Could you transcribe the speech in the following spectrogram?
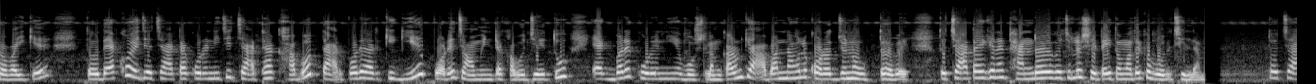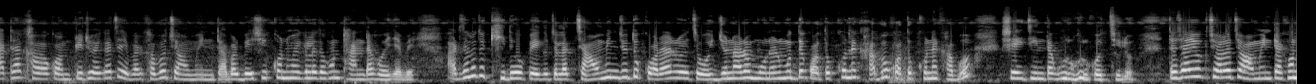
সবাইকে। তো দেখো, এই যে চাটা করে নিচ্ছি চাটা খাব, তারপরে আর কি গিয়ে পরে চাউমিনটা খাব। যেহেতু একবারে করে নিয়ে বসলাম, কারণ কি আবার না হলে করার জন্য উঠতে হবে। তো চাটা এখানে ঠান্ডা হয়ে গেছিল, সেটাই তোমাদেরকে বলছিলাম। তো চাটা খাওয়া কমপ্লিট হয়ে গেছে, এবার খাব চাউমিনটা। আবার বেশিক্ষণ হয়ে গেলে তখন ঠান্ডা হয়ে যাবে। আর জানো তো খিদেও পেয়ে গেছিল আর চাউমিন যেহেতু করা রয়েছে, ওই জন্য আরও মনের মধ্যে কতক্ষণে খাব কতক্ষণে খাব, সেই চিন্তা ঘুরঘুর করছিল। তো যাই হোক, চলো চাউমিনটা এখন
